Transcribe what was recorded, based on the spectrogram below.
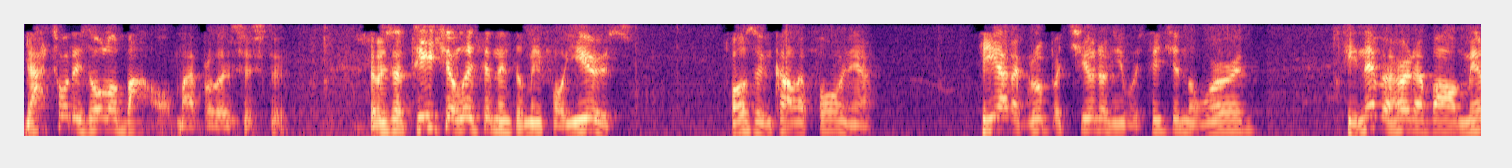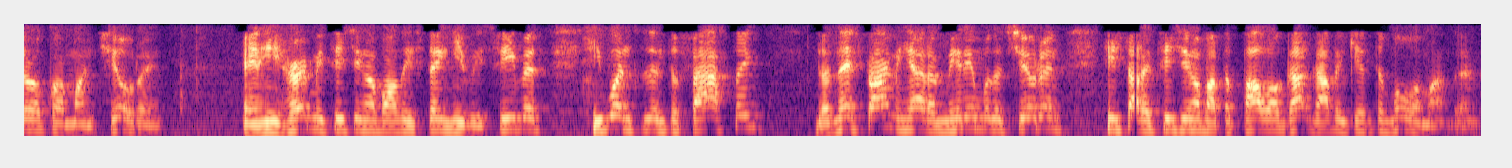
That's what it's all about, my brother and sister. There was a teacher listening to me for years, also in California. He had a group of children. He was teaching the word. He never heard about miracle among children. And he heard me teaching about these things. He received it. He went into fasting. The next time he had a meeting with the children, he started teaching about the power of God. God began to move among them.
